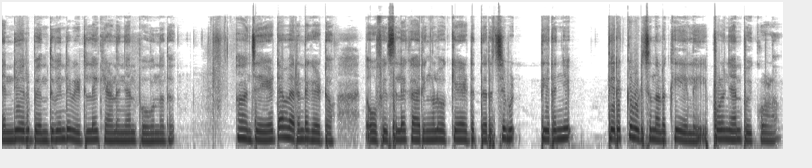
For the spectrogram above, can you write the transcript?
എന്റെ ഒരു ബന്ധുവിന്റെ വീട്ടിലേക്കാണ് ഞാൻ പോകുന്നത്. ആ ജയേട്ടൻ വരണ്ട കേട്ടോ. ഓഫീസിലെ കാര്യങ്ങളും ഒക്കെ ആയിട്ട് തിരച്ച് തിരഞ്ഞ് തിരക്ക് പിടിച്ച് നടക്കുകയല്ലേ? ഇപ്പോൾ ഞാൻ പോയിക്കോളാം.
